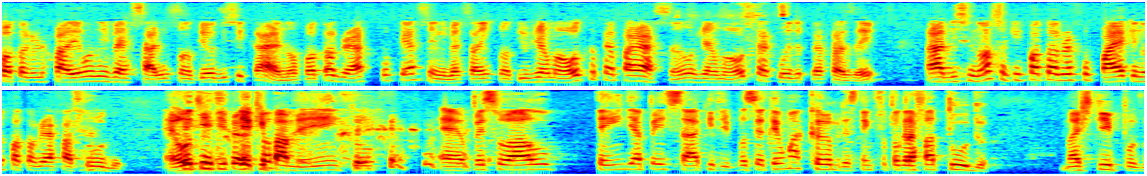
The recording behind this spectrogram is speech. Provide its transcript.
fotografaria um aniversário infantil. Eu disse, cara, não fotografo, porque assim, aniversário infantil já é uma outra preparação, já é uma outra coisa para fazer. Ela disse, nossa, que fotógrafo pai que não fotografa tudo. É outro tipo de equipamento. É, o pessoal tende a pensar que, tipo, você tem uma câmera, você tem que fotografar tudo. Mas, tipo,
